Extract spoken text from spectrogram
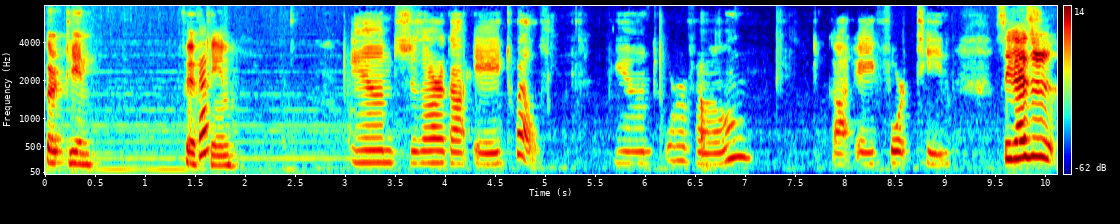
Thirteen. 15. And Jazara got a 12. And Orvo got a 14. So you guys are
